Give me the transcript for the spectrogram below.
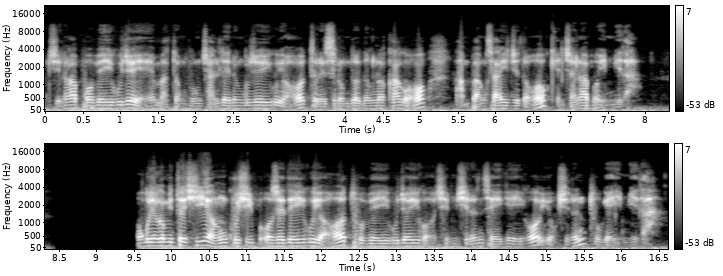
역시나 포베이 구조에 맞동풍 잘 되는 구조이고요. 드레스룸도 넉넉하고 안방 사이즈도 괜찮아 보입니다. 5구제곱미터 C형 95세대이고요. 투베이 구조이고 침실은 3개이고 욕실은 2개입니다.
